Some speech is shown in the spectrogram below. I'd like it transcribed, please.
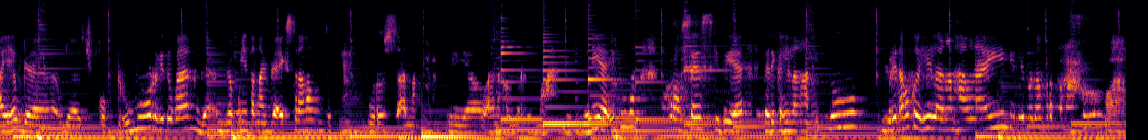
ayah udah udah cukup berumur gitu kan. Nggak nggak punya tenaga ekstra lah untuk Hmm. ngurus anak beliau anak almarhumah gitu jadi ya itu lah proses gitu ya dari kehilangan itu kemudian aku kehilangan hal lain di lima tahun pertama aku Wow.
